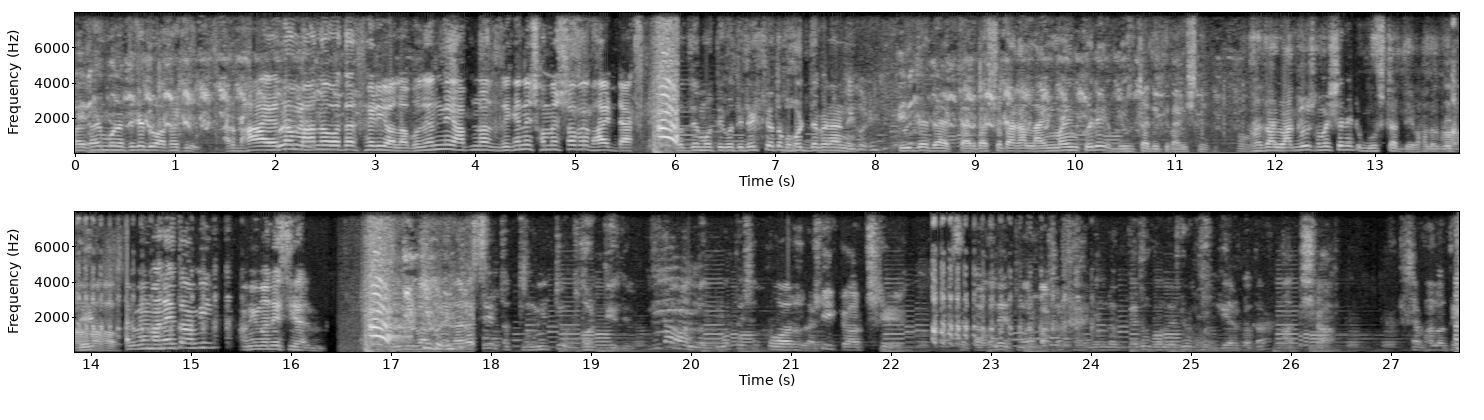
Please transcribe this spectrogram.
ওইটাই মনে থেকে দোয়া থাকি। আর ভাই হলো মানবতার ফেরিওয়ালা বুঝেননি? আপনার যেখানে সমস্যা হবে ভাই ডাকবে যে মতি গতি দেখছি তো ভোট দেবে না নি। তুই দে দেখ চার পাঁচশো টাকা লাইন মাইন করে বুস্টার দিতে পারিস নাকি হাজার লাগলেও সমস্যা নেই একটু বুস্টার দে ভালো করে দে। চেয়ারম্যান মানে তো আমি আমি মানে চেয়ারম্যান তুমি একটু ভোট দিয়ে দেবে ঠিক আছে। আচ্ছা, তাহলে তোমার বাসার ফ্যামিলির লোকদেরও বলে দিও ভোট দেওয়ার কথা। আচ্ছা। আচ্ছা ভালো থেকো।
